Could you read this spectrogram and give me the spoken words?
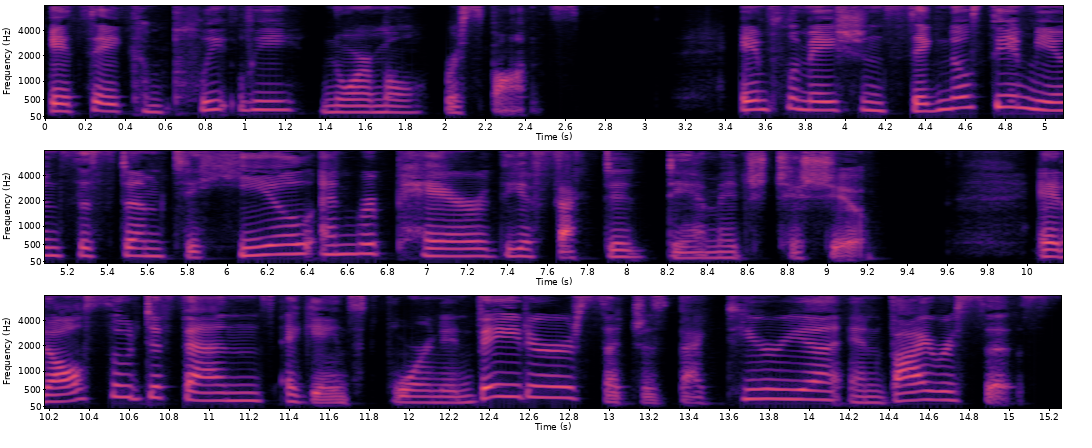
It's a completely normal response. Inflammation signals the immune system to heal and repair the affected damaged tissue. It also defends against foreign invaders such as bacteria and viruses.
